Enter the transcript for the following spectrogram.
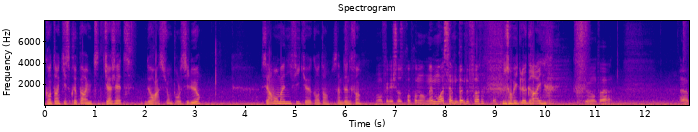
Quentin qui se prépare une petite cagette de ration pour le silure. C'est vraiment magnifique, euh, Quentin. Ça me donne faim. On fait les choses proprement. Même moi ça me donne faim. J'ai envie de le graille. Absolument pas. Hop.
